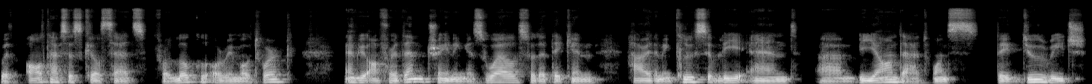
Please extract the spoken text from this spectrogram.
with all types of skill sets for local or remote work. And we offer them training as well so that they can hire them inclusively. And um, beyond that, once they do reach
